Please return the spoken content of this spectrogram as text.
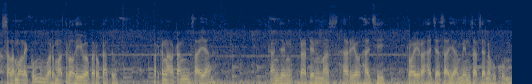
Assalamualaikum warahmatullahi wabarakatuh. Perkenalkan saya Kanjeng Raden Mas Haryo Haji Roy Rahajasa Yamin Sarjana Hukum,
